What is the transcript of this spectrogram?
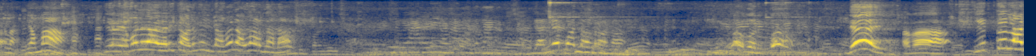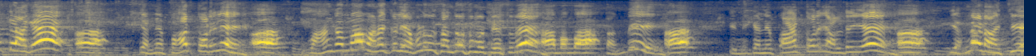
கேட்கலாம். ஏம்மா, இவன் எவ்வளவு நாள் வரைக்கும் அழுதுருந்தானா, நல்லா இருந்தானா? என்னை பார்த்து அழுறானா? நல்லா வருப்பா. டேய், இத்தனை நாட்களாக என்னை பார்த்த உடனே வாங்கம்மா வணக்கம் எவ்வளவு சந்தோஷமா பேசுவேன் ஆமாம்மா. தம்பி இன்னைக்கு என்னை பார்த்த உடனே அல்றியே என்னடா ஆச்சு?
